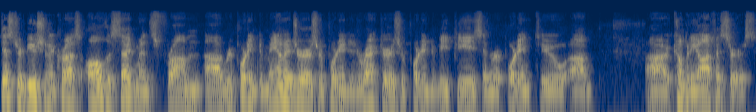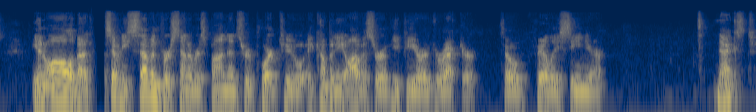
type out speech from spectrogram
distribution across all the segments from uh, reporting to managers, reporting to directors, reporting to VPs, and reporting to um, uh, company officers. In all, about 77% of respondents report to a company officer, a VP, or a director, so fairly senior. Next.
